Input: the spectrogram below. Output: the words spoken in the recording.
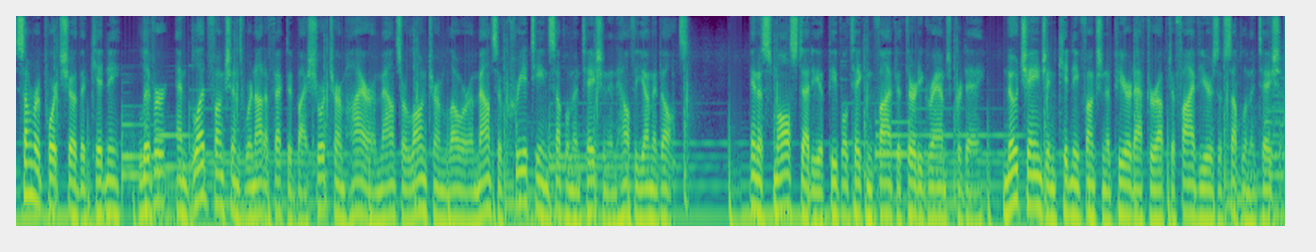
Some reports show that kidney, liver, and blood functions were not affected by short term higher amounts or long term lower amounts of creatine supplementation in healthy young adults. In a small study of people taking 5 to 30 grams per day, no change in kidney function appeared after up to 5 years of supplementation.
